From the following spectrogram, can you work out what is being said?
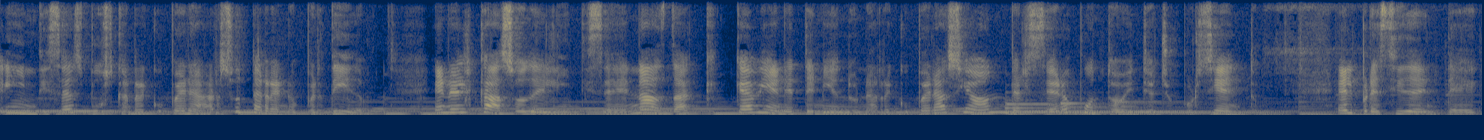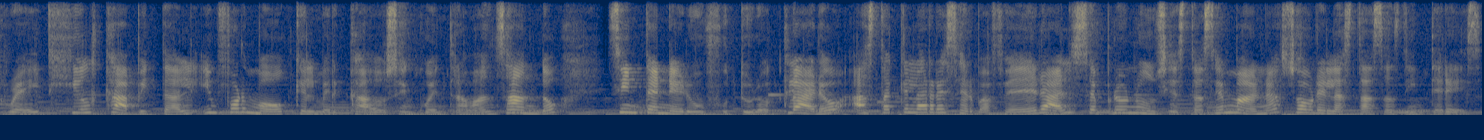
índices buscan recuperar su terreno perdido. En el caso del índice de Nasdaq, que viene teniendo una recuperación del 0.28%. El presidente de Great Hill Capital informó que el mercado se encuentra avanzando sin tener un futuro claro hasta que la Reserva Federal se pronuncie esta semana sobre las tasas de interés.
